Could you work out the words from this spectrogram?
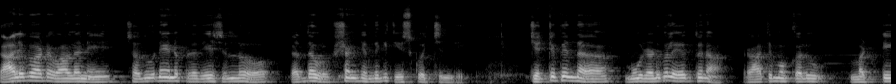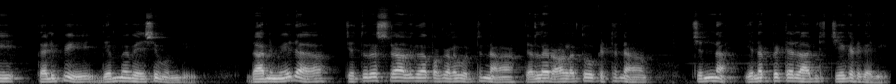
కాలిబాట వాళ్ళని చదువునైన ప్రదేశంలో పెద్ద వృక్షం కిందకి తీసుకొచ్చింది. చెట్టు కింద మూడడుగుల ఎత్తున రాతి మొక్కలు మట్టి కలిపి దిమ్మ వేసి ఉంది. దాని మీద చతురస్రాలుగా పగలగొట్టిన తెల్ల రాళ్ళతో కట్టిన చిన్న ఇనపెట్టె లాంటి చీకటి గది.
